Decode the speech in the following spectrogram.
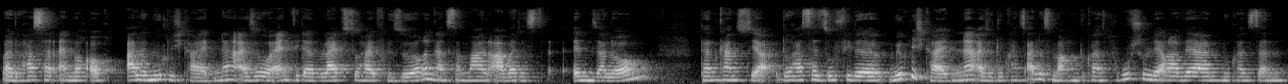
weil du hast halt einfach auch alle Möglichkeiten. Ne? Also entweder bleibst du halt Friseurin, ganz normal arbeitest im Salon, dann kannst du ja, du hast halt so viele Möglichkeiten. Ne? Also du kannst alles machen. Du kannst Berufsschullehrer werden, du kannst dann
